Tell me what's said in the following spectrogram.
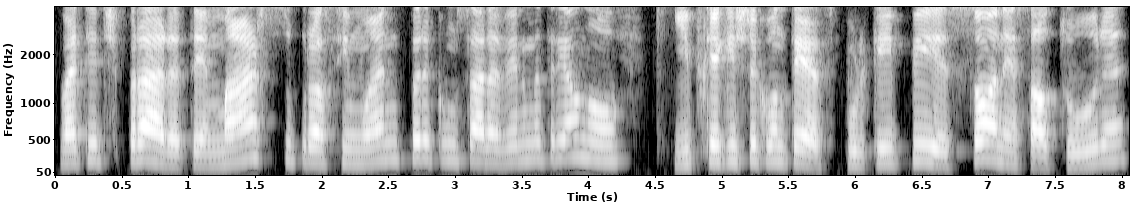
vai ter de esperar até março do próximo ano para começar a ver material novo. E porquê é que isto acontece? Porque a IP só nessa altura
